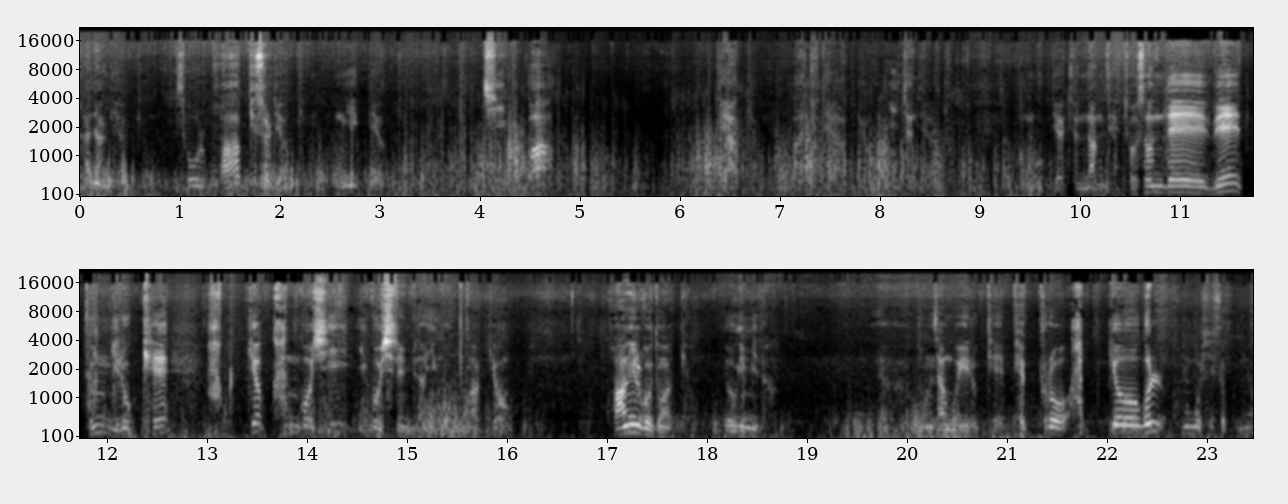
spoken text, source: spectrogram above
한양대학교, 서울과학기술대학교, 공익대학교, 치과 대학교, 동국대학, 전남대, 조선대회 등 이렇게 합격한 곳이 이곳이랍니다. 인국중학교, 광일고등학교 여기입니다. 야, 광산구에 이렇게 100% 합격을 하는 곳이 있었군요.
